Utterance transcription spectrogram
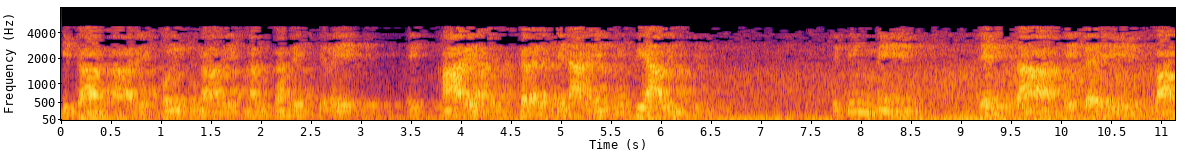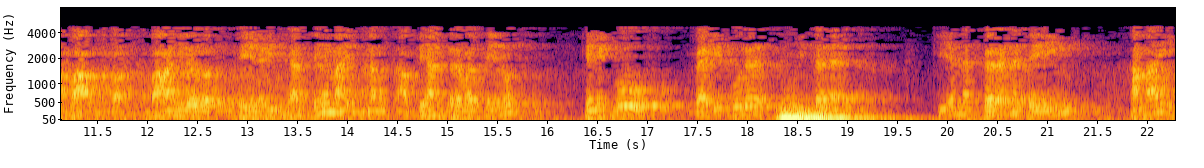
ගිටාර්කාරේ, පොලිස්කාරේ, නඩුකාරේ කියලා ඒ ඒ කාර්යය කරන කෙනා එන්නේ ක්‍රියාවෙන්. ඉතින් මේ ඒ නිසා ඒක ඒ බාහිරව තේන විදිහත් එහෙමයි. නමුත් අභ්‍යන්තර වශයෙන් කෙනෙකු වැඩිපුර හිතන කියන කරන දෙයින් තමයි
